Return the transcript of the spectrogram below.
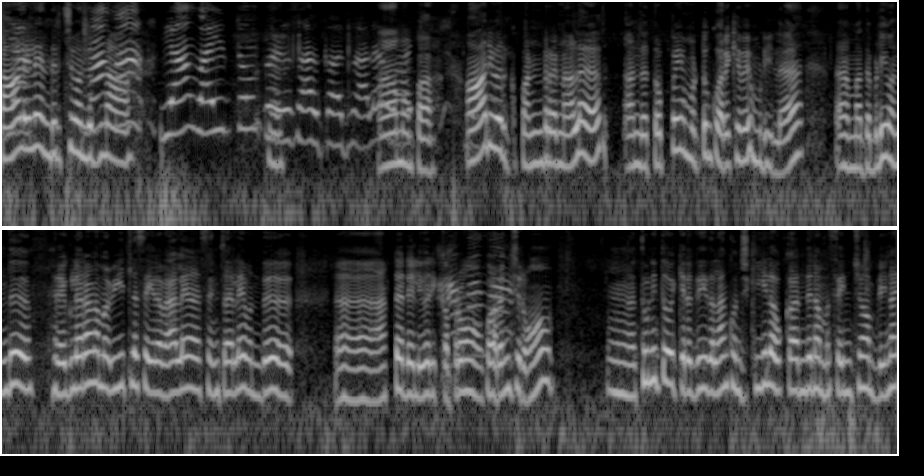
காலையில் எந்திரிச்சு வந்துட்டு நான் என் வயிற்றும் பெருசா இருக்கிறதுனால ஆமாப்பா. ஆரி ஒர்க் பண்ணுறனால அந்த தொப்பையை மட்டும் குறைக்கவே முடியல. மற்றபடி வந்து ரெகுலராக நம்ம வீட்டில் செய்கிற வேலையை செஞ்சாலே வந்து ஆஃப்டர் டெலிவரிக்கு அப்புறம் குறைஞ்சிரும். துணி துவைக்கிறது இதெல்லாம் கொஞ்சம் கீழே உட்காந்து நம்ம செஞ்சோம் அப்படின்னா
